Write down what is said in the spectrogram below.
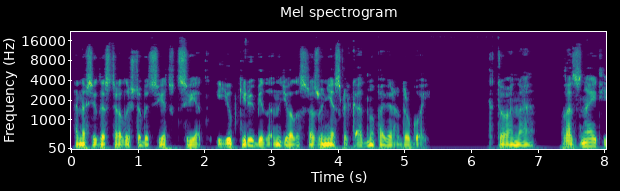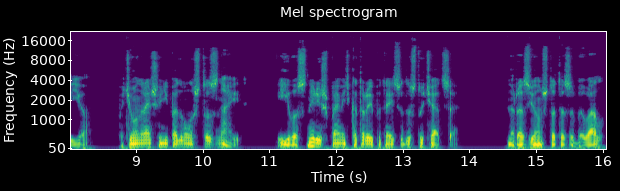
Она всегда старалась, чтобы цвет в цвет, и юбки любила, надевала сразу несколько, одну поверх другой. Кто она? Влад знает ее. Почему он раньше не подумал, что знает? И его сны лишь память, которая пытается достучаться. Но разве он что-то забывал?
